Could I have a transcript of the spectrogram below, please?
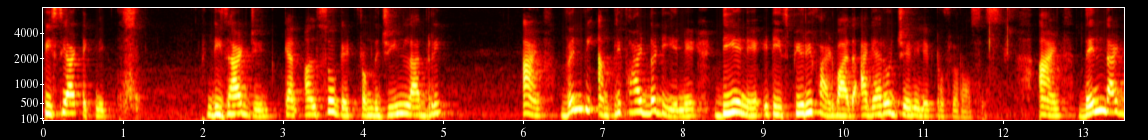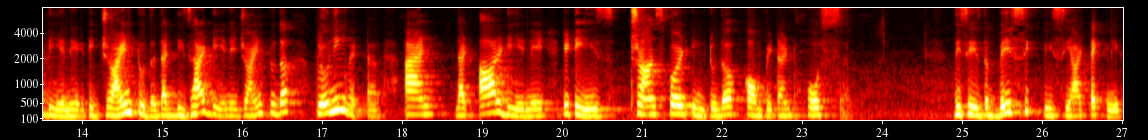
PCR technique, desired gene can also get from the gene library. And when we amplified the DNA, DNA it is purified by the agarose gel electrofluorosis and then that DNA it is joined to the that desired DNA joined to the cloning vector and that rDNA it is transferred into the competent host cell. This is the basic PCR technique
